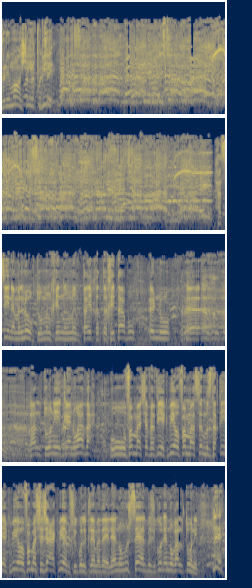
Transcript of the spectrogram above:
vraiment شيء كبير. حسينا من لغته من خن من طريقه خطابه إنه آه، غلطوني كان واضح وفما شفافية كبيرة وفما مصداقية كبيرة وفما شجاعة كبيرة باش يقول الكلام هذا لأنه مش سهل باش يقول إنه غلطوني. ليه؟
